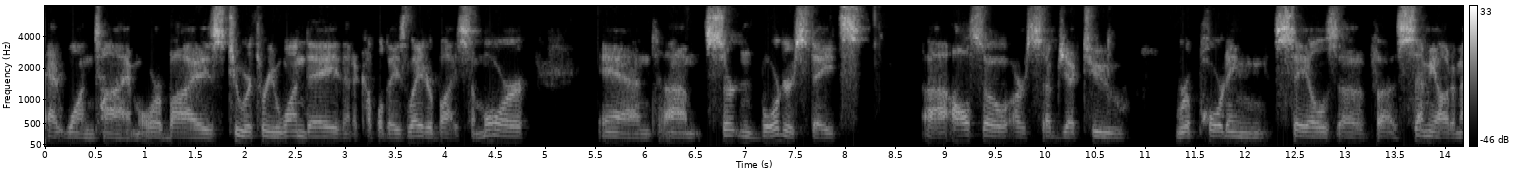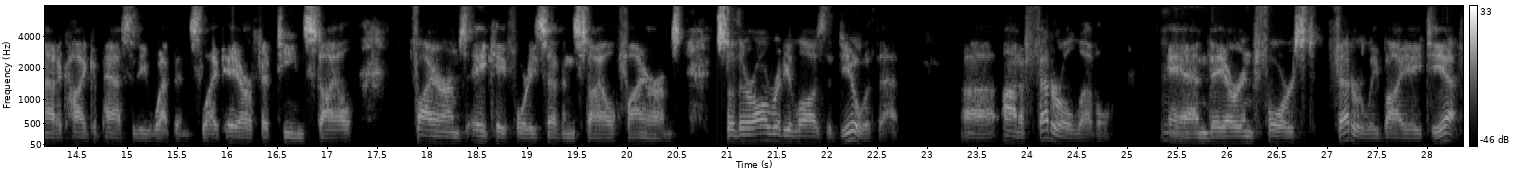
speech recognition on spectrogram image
at one time, or buys two or three one day, then a couple days later buys some more, and um, certain border states uh, also are subject to reporting sales of uh, semi-automatic high-capacity weapons like AR-15 style firearms, AK-47 style firearms. So there are already laws that deal with that uh, on a federal level, mm-hmm. and they are enforced federally by ATF.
